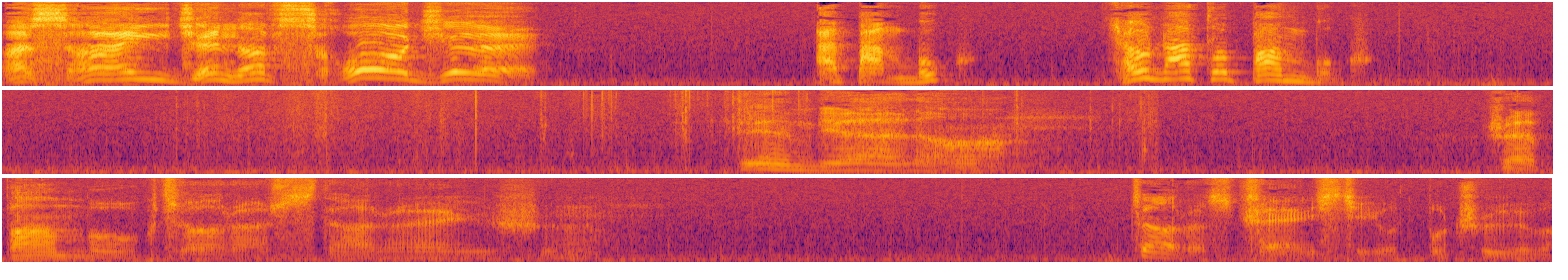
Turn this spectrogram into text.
a zajdzie na wschodzie. A Pan Bóg? Co na to Pan Bóg? Tym bieda, że Pan Bóg coraz starejszy, coraz częściej odpoczywa,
